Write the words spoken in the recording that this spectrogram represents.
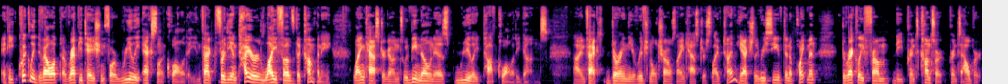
and he quickly developed a reputation for really excellent quality. In fact, for the entire life of the company, Lancaster guns would be known as really top quality guns. Uh, in fact, during the original Charles Lancaster's lifetime, he actually received an appointment directly from the Prince Consort, Prince Albert.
